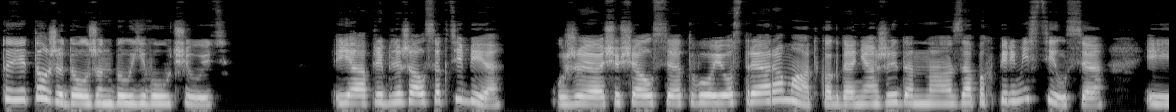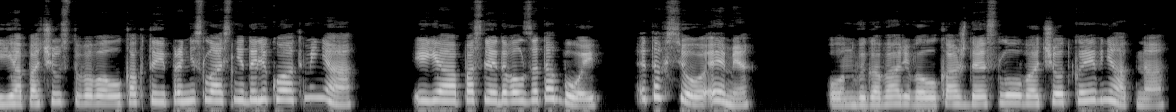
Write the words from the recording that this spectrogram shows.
Ты тоже должен был его учуять. Я приближался к тебе. Уже ощущался твой острый аромат, когда неожиданно запах переместился, и я почувствовал, как ты пронеслась недалеко от меня, и я последовал за тобой. Это все, Эми». Он выговаривал каждое слово четко и внятно,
